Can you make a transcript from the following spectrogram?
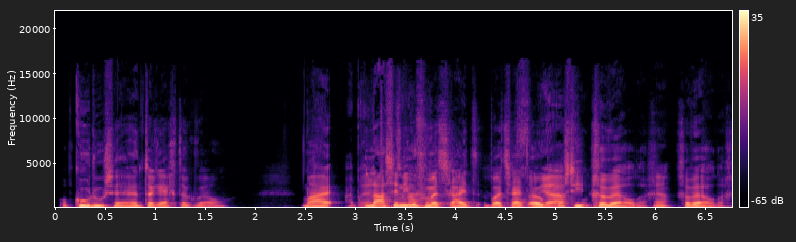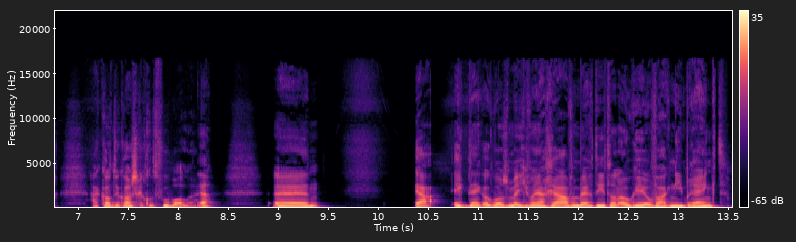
op Kudus, hè, en terecht ook wel. Maar laatst in die oefenwedstrijd, Bart zei het ook, Ja, was hij geweldig. Ja. Geweldig. Hij kan natuurlijk hartstikke goed voetballen. Ja. En ja, ik denk ook wel eens een beetje van, ja, Gravenberg die het dan ook heel vaak niet brengt.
